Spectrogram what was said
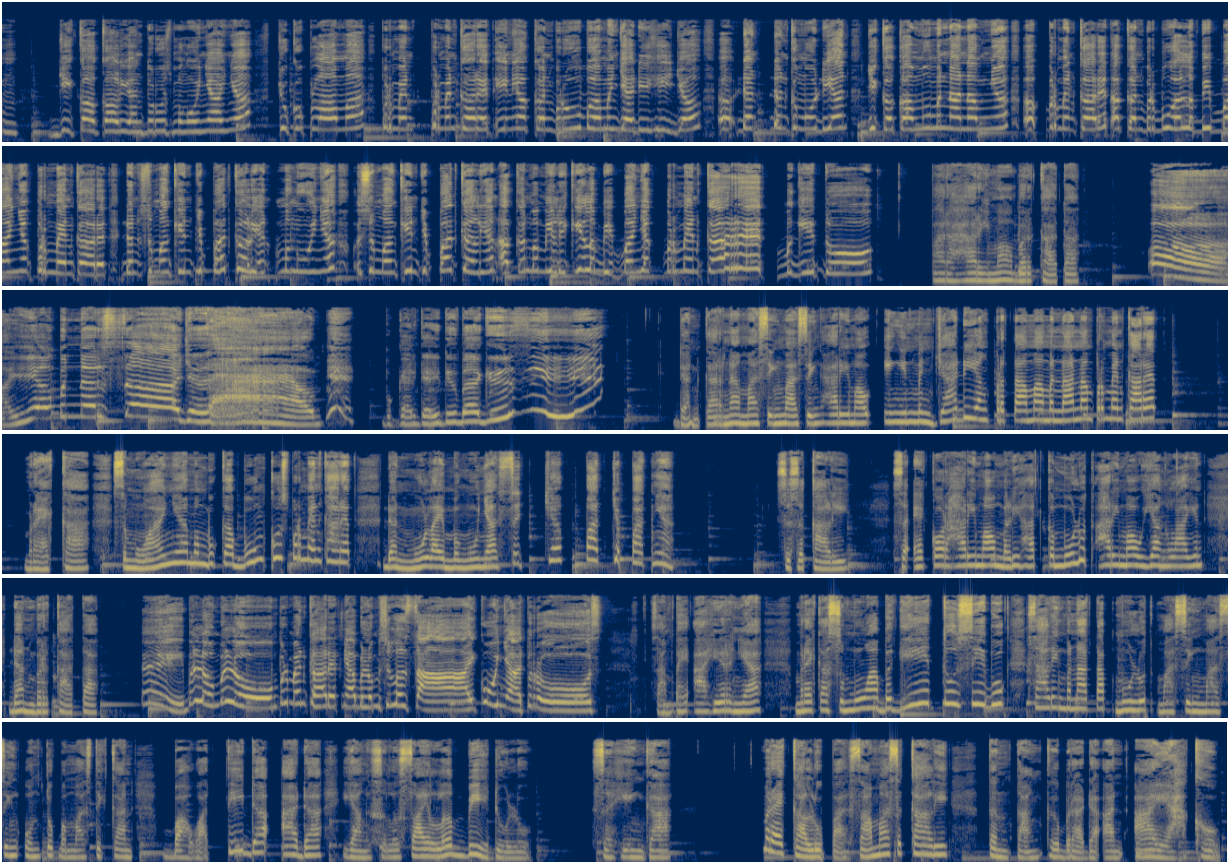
Hmm, jika kalian terus mengunyahnya, cukup lama permen permen karet ini akan berubah menjadi hijau uh, dan dan kemudian jika kamu menanamnya uh, permen karet akan berbuah lebih banyak permen karet. Dan semakin cepat kalian mengunyah semakin cepat kalian akan memiliki lebih banyak permen karet. Begitu. Para harimau berkata Ah, yang benar saja. Bukankah itu bagus sih? Dan karena masing-masing harimau ingin menjadi yang pertama menanam permen karet, mereka semuanya membuka bungkus permen karet dan mulai mengunyah secepat-cepatnya. Sesekali, seekor harimau melihat ke mulut harimau yang lain dan berkata, Hei, belum, belum. Permen karetnya belum selesai. Kunyah terus. Sampai akhirnya mereka semua begitu sibuk saling menatap mulut masing-masing untuk memastikan bahwa tidak ada yang selesai lebih dulu. Sehingga mereka lupa sama sekali tentang keberadaan ayahku.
